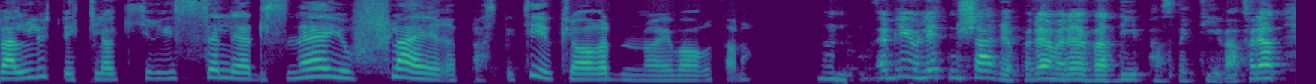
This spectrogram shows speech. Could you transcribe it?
velutvikla kriseledelsen er, jo flere perspektiv klarer den å ivareta. Da. Mm. Jeg blir jo litt nysgjerrig på det med det verdiperspektivet. For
